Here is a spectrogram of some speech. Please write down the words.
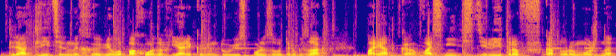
Для длительных велопоходов я рекомендую использовать рюкзак порядка 80 литров, в который можно...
